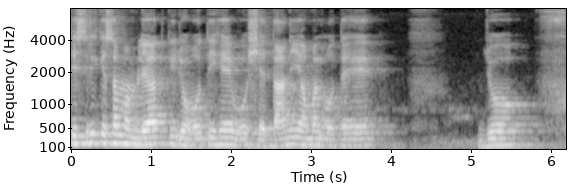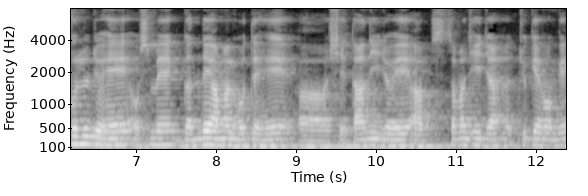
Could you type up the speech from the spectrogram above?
तीसरी किस्म अमलियात की जो होती है, वो शैतानी अमल होते हैं, जो फुल जो है, उसमें गंदे अमल होते हैं। शैतानी जो है, आप समझ ही जा चुके होंगे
